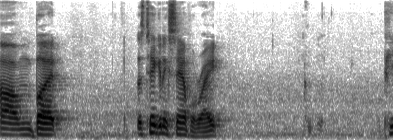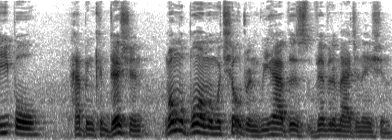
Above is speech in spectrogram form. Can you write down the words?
Um, but let's take an example, right? People have been conditioned. When we're born, when we're children, we have this vivid imagination.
